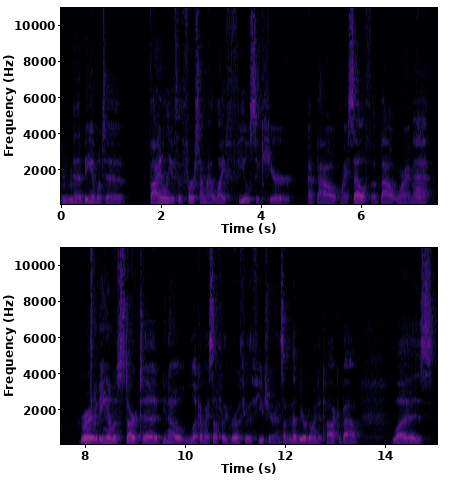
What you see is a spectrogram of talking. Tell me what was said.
and then being able to finally, for the first time in my life, feel secure about myself, about where I'm at, and being able to start to you know look at myself for the growth for the future and something that we were going to talk about was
